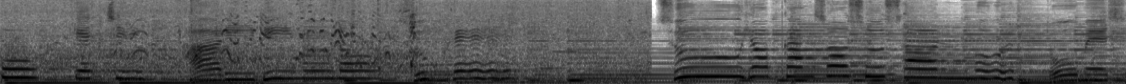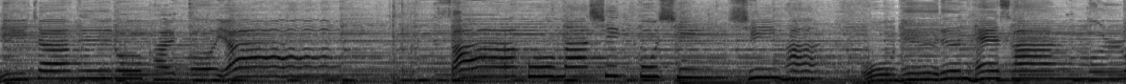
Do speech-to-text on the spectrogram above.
꽃게찜 가리비 문어 숙회. 수협강서 수산물 도매시장으로 갈 거야 맛있고 싱싱한 오늘은 해산물로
